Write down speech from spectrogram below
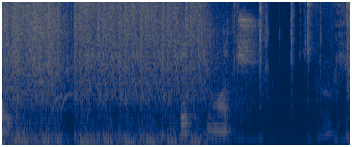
Fighting. Bit much. Okay.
